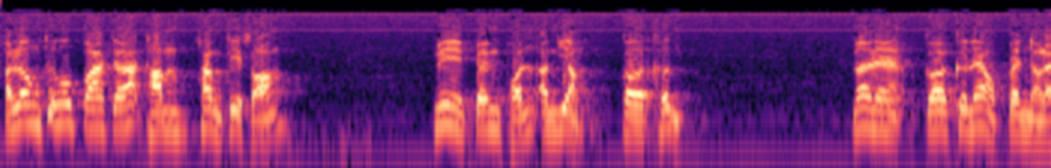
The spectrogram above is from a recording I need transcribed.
พอลงถึงอุปาจระธรรมขั้งที่สอง นี่เป็นผลอันเยี่ยมเกิดขึ้นนั่นแหละเกิดขึ้นแล้วเป็นอย่างไร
